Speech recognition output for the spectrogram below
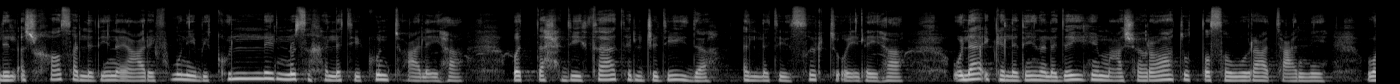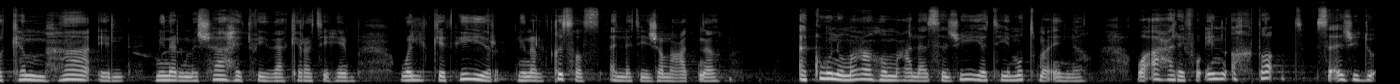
للأشخاص الذين يعرفوني بكل النسخ التي كنت عليها والتحديثات الجديدة التي صرت إليها. أولئك الذين لديهم عشرات التصورات عني وكم هائل من المشاهد في ذاكرتهم والكثير من القصص التي جمعتنا. أكون معهم على سجيتي مطمئنة وأعرف إن أخطأت سأجد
